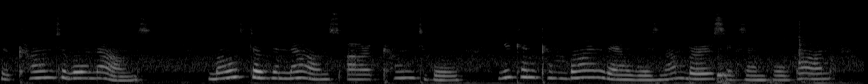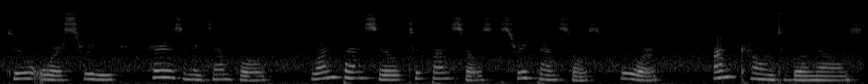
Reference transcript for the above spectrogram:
The countable nouns. Most of the nouns are countable. You can combine them with numbers, example 1, 2, or 3. Here is an example 1 pencil, 2 pencils, 3 pencils, 4. Uncountable nouns.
